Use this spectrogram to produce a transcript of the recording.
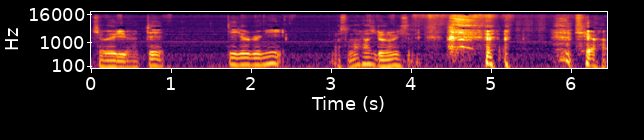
喋るようになってで夜にまあそんな話どうでもいいですね では、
